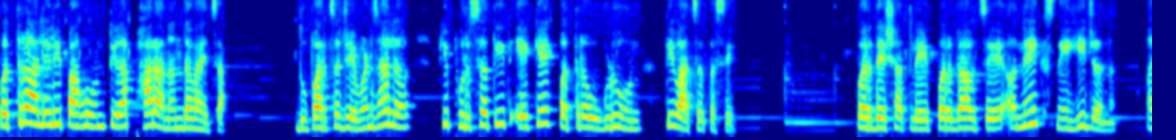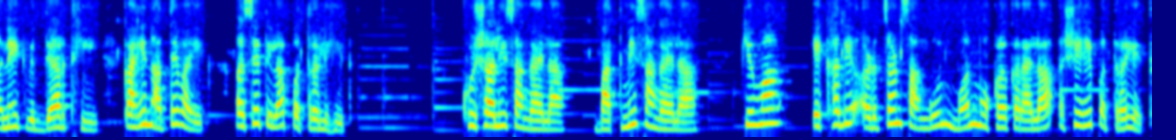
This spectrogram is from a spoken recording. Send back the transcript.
पत्र आलेली पाहून तिला फार आनंद व्हायचा. दुपारचं जेवण झालं की फुरसतीत एक एक पत्र उघडून ती वाचत असे. परदेशातले परगावचे अनेक स्नेहीजन अनेक विद्यार्थी काही नातेवाईक असे तिला पत्र लिहित. खुशाली सांगायला बातमी सांगायला किंवा एखादी अडचण सांगून मन मोकळं करायला अशी ही पत्र येत.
